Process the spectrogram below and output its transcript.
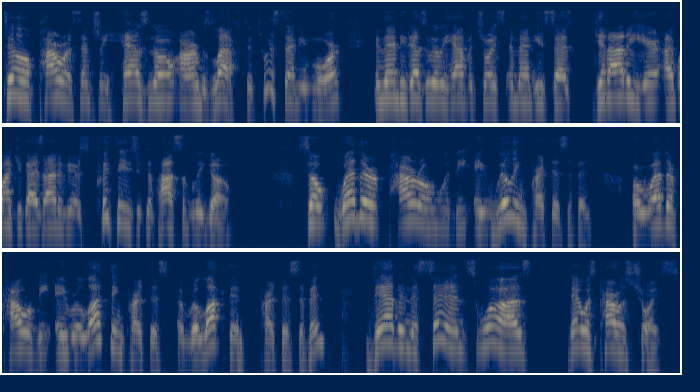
till Paro essentially has no arms left to twist anymore, and then he doesn't really have a choice, and then he says, "Get out of here! I want you guys out of here as quickly as you could possibly go." So whether Paro would be a willing participant or whether Paro would be a reluctant, partic- a reluctant participant, that in a sense was that was Paro's choice.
